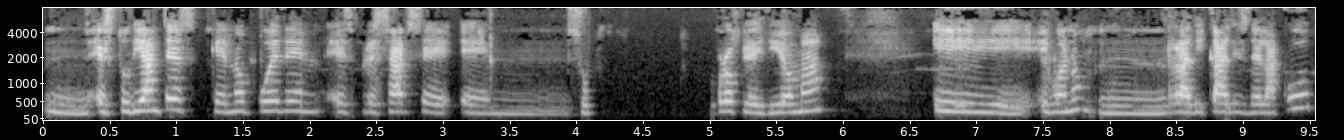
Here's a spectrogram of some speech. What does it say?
mm, estudiantes que no pueden expresarse en su propio idioma y, y, bueno, mm, radicales de la CUP,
